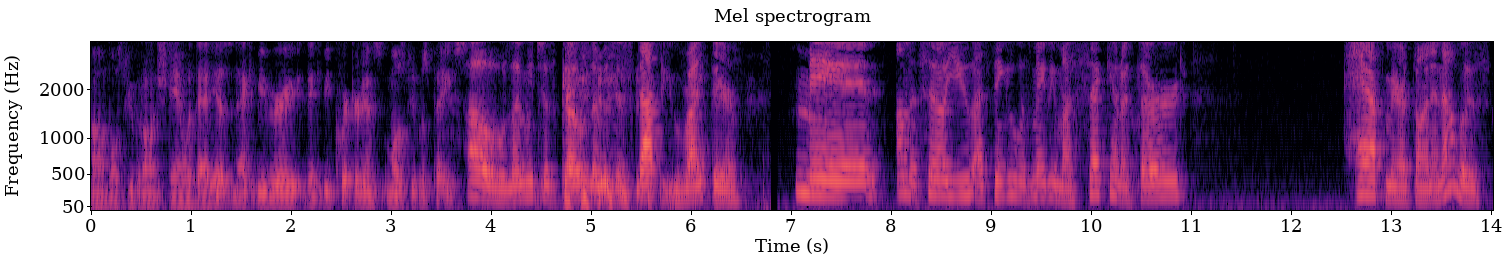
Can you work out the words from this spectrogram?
Uh, most people don't understand what that is, and that could be very. They could be quicker than most people's pace. Oh, let me just go. Let me just stop you right there. Man, I'm to tell you, I think it was maybe my second or third half marathon. And I was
